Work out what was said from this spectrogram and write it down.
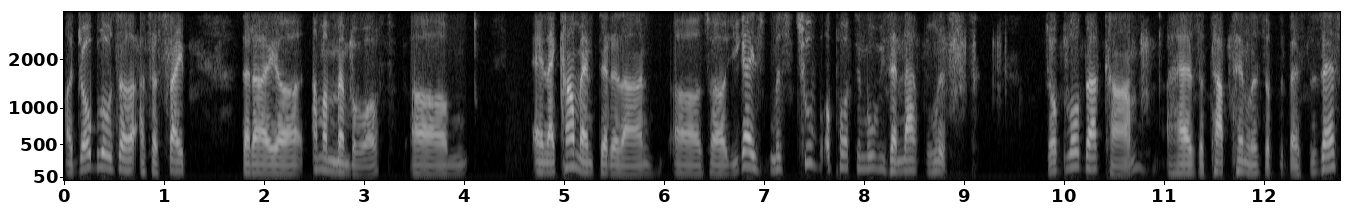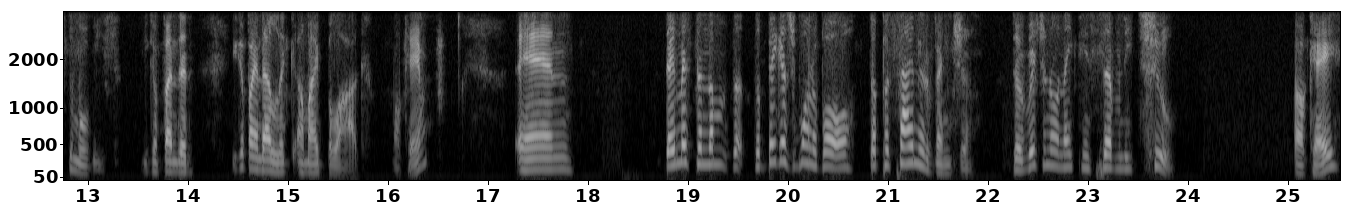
Uh, Joe Blow is a, is a site that I uh, I'm a member of, um, and I commented it on. Uh, so you guys missed two important movies in that list. JoeBlow.com has a top 10 list of the best disaster movies. You can find it you can find that link on my blog. Okay, and they missed the, the the biggest one of all, the Poseidon Adventure, the original 1972. Okay,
